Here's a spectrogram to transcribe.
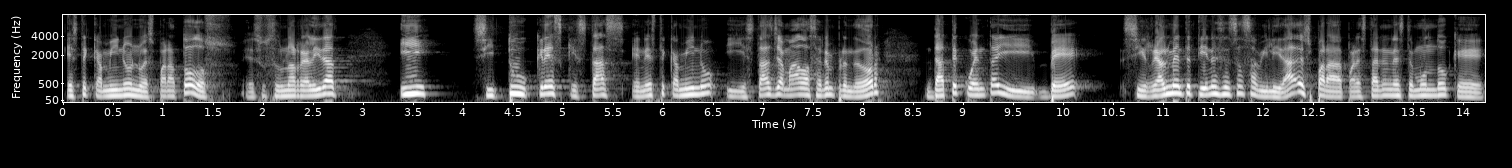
este camino no es para todos, eso es una realidad. Y si tú crees que estás en este camino y estás llamado a ser emprendedor, date cuenta y ve si realmente tienes esas habilidades para, para estar en este mundo que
